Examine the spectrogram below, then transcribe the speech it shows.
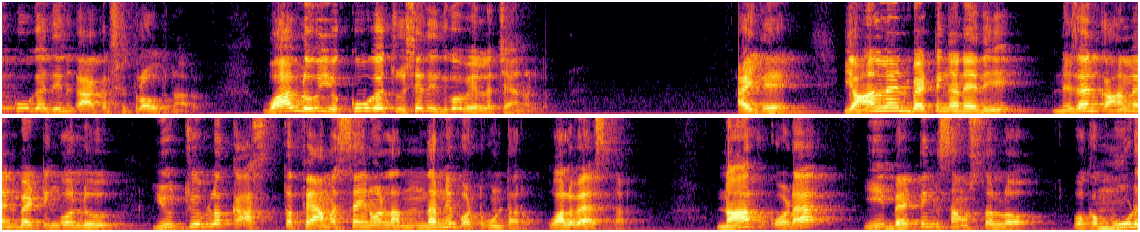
ఎక్కువగా దీనికి ఆకర్షితులు అవుతున్నారు. వాళ్ళు ఎక్కువగా చూసేది ఇదిగో వీళ్ళ ఛానళ్ళు అయితే ఈ ఆన్లైన్ బెట్టింగ్ అనేది నిజానికి ఆన్లైన్ బెట్టింగ్ వాళ్ళు యూట్యూబ్లో కాస్త ఫేమస్ అయిన వాళ్ళందరినీ పట్టుకుంటారు వాళ్ళు వేస్తారు. నాకు కూడా ఈ బెట్టింగ్ సంస్థల్లో ఒక మూడు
